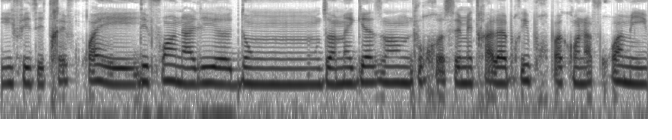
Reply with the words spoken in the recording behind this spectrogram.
il faisait très froid et des fois on allait euh, dans un magasin pour se mettre à l'abri pour pas qu'on a froid, mais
